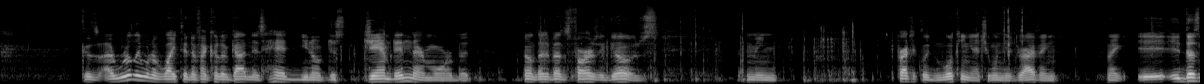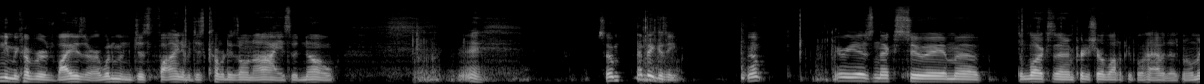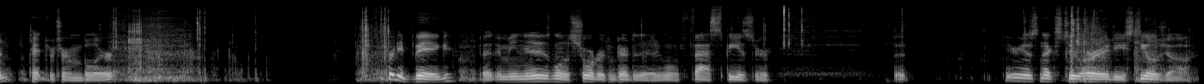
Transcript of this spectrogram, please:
Because I really would have liked it if I could have gotten his head, you know, just jammed in there more, but no, that's about as far as it goes. I mean, practically looking at you when you're driving. Like, it, it doesn't even cover his visor. I would have been just fine if it just covered his own eyes, but no. Eh. So, how big is he? Well, here he is next to him, uh, Deluxe that I'm pretty sure a lot of people have at this moment. Titans Return Blur. It's Pretty big, but I mean, it is a little shorter compared to the little fast speedster. But here he is next to RAD Steeljaw.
